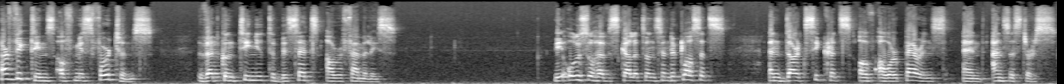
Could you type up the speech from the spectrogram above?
are victims of misfortunes that continue to beset our families. We also have skeletons in the closets and dark secrets of our parents and ancestors.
